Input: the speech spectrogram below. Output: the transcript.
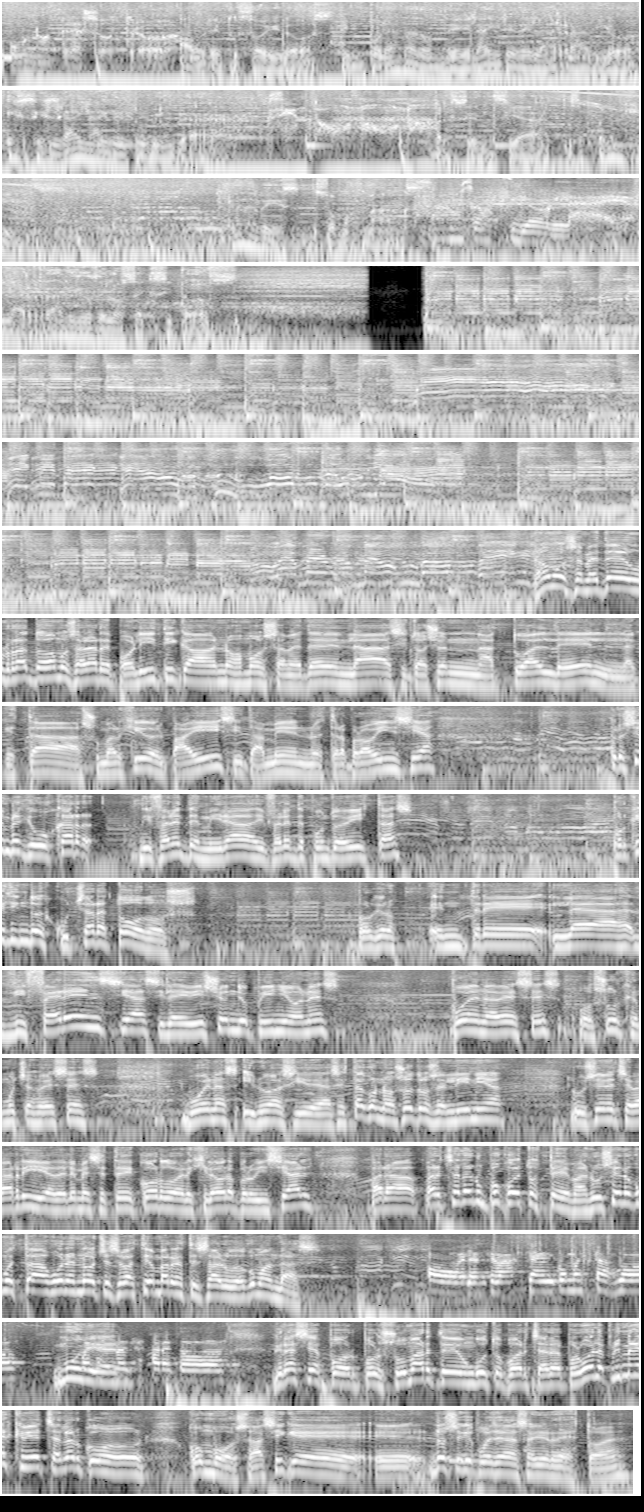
Uno tras otro. Abre tus oídos. Temporada donde el aire de la radio es el aire de tu vida. 101.1. Presencia Spring Hits. Cada vez somos más. Sounds of your life. La radio de los éxitos. Vamos a meter un rato, vamos a hablar de política, nos vamos a meter en la situación actual de la que está sumergido el país y también nuestra provincia. Pero siempre hay que buscar diferentes miradas, diferentes puntos de vistas, porque es lindo escuchar a todos. Porque entre las diferencias y la división de opiniones pueden a veces, o surgen muchas veces, buenas y nuevas ideas. Está con nosotros en línea Luciano Echevarría del MST de Córdoba, legisladora provincial, para, para charlar un poco de estos temas. Luciano, ¿cómo estás? Buenas noches. Sebastián Vargas te saluda. ¿Cómo andás? Hola Sebastián, ¿cómo estás vos? Muy Buenas bien. noches para todos. Gracias por, por sumarte, un gusto poder charlar. Por vos, la primera vez que voy a charlar con, con vos, así que eh, no sé qué puede llegar a salir de esto, ¿eh?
